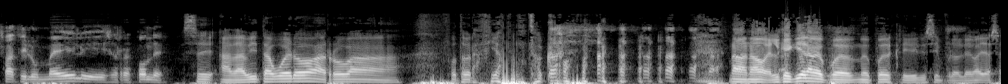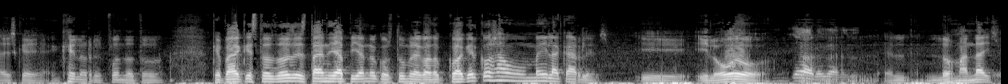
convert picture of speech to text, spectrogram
fácil un mail y se responde. Sí, a David Agüero, arroba fotografía.com. no, no, el que quiera me puede, me puede escribir sin problema, ya sabéis que, que lo respondo todo. Que para que estos dos están ya pillando costumbre. Cuando cualquier cosa, un mail a Carles. Y, y luego los mandáis.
